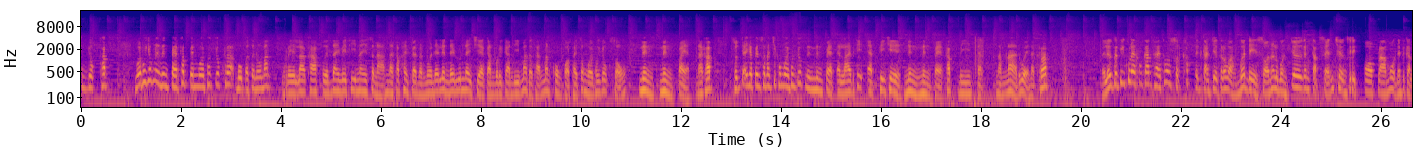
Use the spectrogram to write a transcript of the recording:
ทุกยกครับ วยพักยก 118 ครับ เป็นมวยพักยกระบบอัตโนมัติ เรทราคาเปิดในเวทีในสนามนะครับ ให้แฟนบอลมวยได้เล่นได้ลุ้นได้เชียร์กันบริการดีมาตรฐานมั่นคงปลอดภัยต้องมวยพักยก 2 118 นะครับ สนใจจะเป็นสมาชิกของมวยพักยก 118 แอดไลน์ไปที่ @pk 118 ครับ มีแอดนำหน้าด้วยนะครับ ไปเริ่มกันที่คู่แรกของการถ่ายทอดสดครับ เป็นการเจอกันระหว่างเบอร์เดย์สอนนรมนเจอกันกับแสนเชิงสิทธิ์อปราโมทในพิกัด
